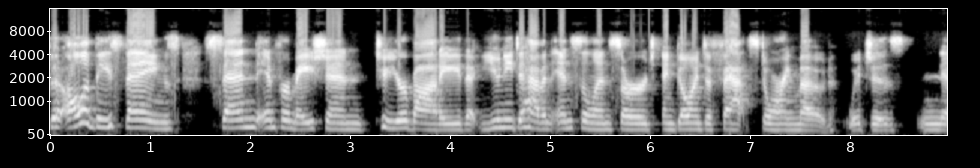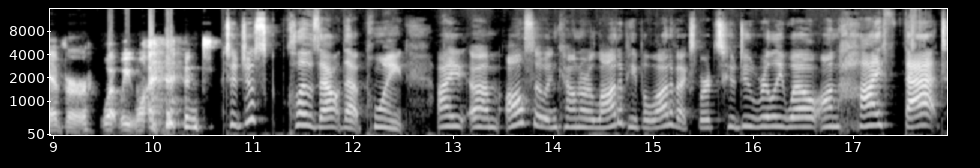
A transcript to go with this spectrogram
That all of these things send information to your body that you need to have an insulin surge and go into fat storing mode, which is never what we want. to just close out that point, I um, also encounter a lot of people, a lot of experts who do really well on high fat,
